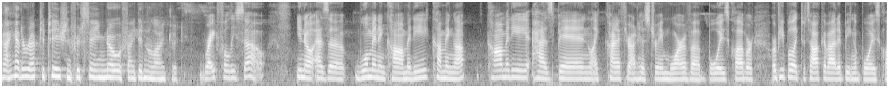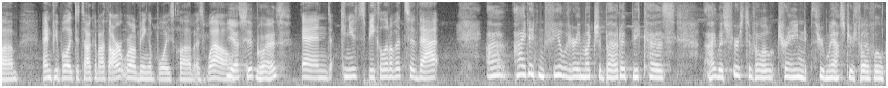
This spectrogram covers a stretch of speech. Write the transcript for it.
I had a reputation for saying no if I didn't like it. rightfully so. You know, as a woman in comedy coming up, comedy has been like kind of throughout history more of a boys club or or people like to talk about it being a boys club and people like to talk about the art world being a boys club as well. Yes, it was. And can you speak a little bit to that? Uh, I didn't feel very much about it because I was, first of all, trained through master's level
